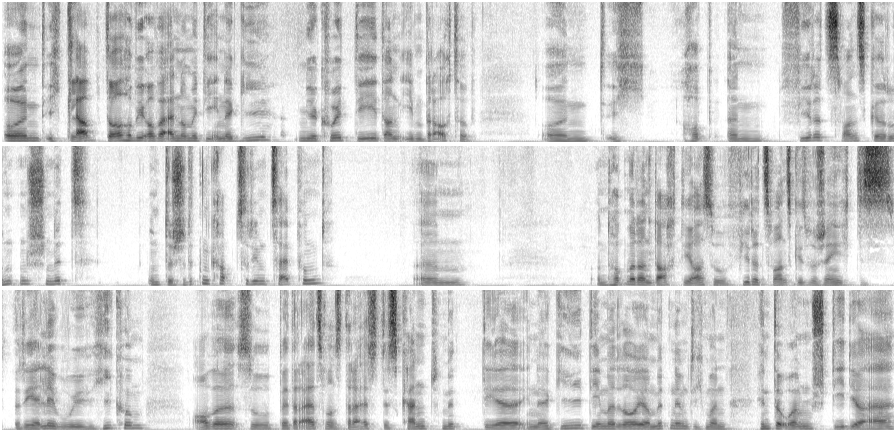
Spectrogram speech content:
Und ich glaube, da habe ich aber auch nochmal die Energie mir geholt, die ich dann eben braucht habe. Und ich habe einen 24er Rundenschnitt unterschritten gehabt zu dem Zeitpunkt. Ähm, und habe mir dann gedacht, ja, so 24 ist wahrscheinlich das Reelle, wo ich hinkomme. Aber so bei 23, 30, das kann mit der Energie, die man da ja mitnimmt, ich meine, hinter einem steht ja auch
